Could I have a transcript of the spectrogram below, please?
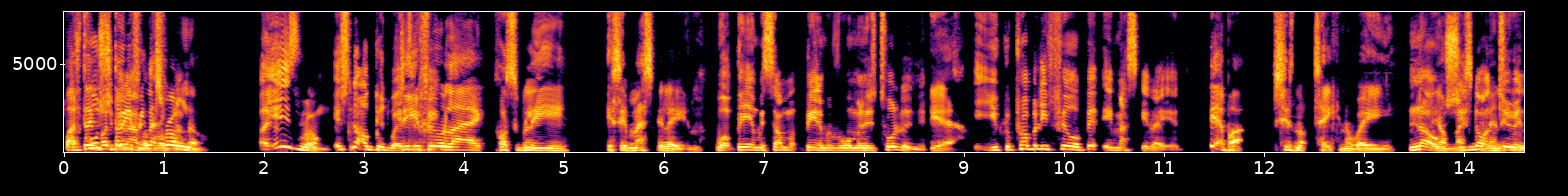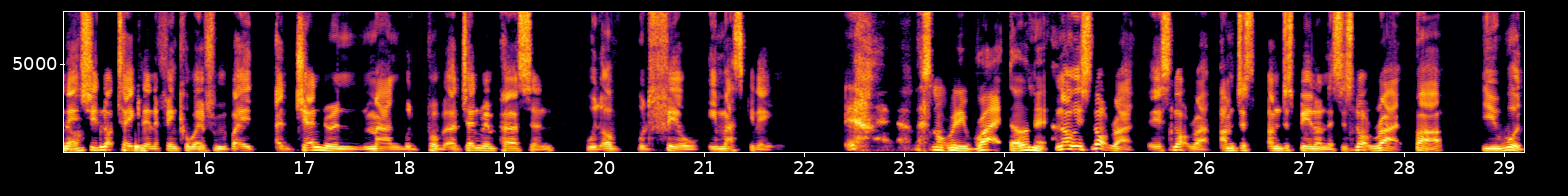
But, of they, course but don't you think that's problem. wrong though? It is wrong. It's not a good way Do to you think. feel like possibly it's emasculating? what being with someone, being with a woman who's taller than you. Yeah. you could probably feel a bit emasculated. Yeah, but she's not taking away. No, she's not doing it. She's not taking anything away from it. But it, a genuine man would probably, a genuine person would of, would feel emasculated. That's not really right, though, isn't it? No, it's not right. It's not right. I'm just, I'm just being honest. It's not right. But you would,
